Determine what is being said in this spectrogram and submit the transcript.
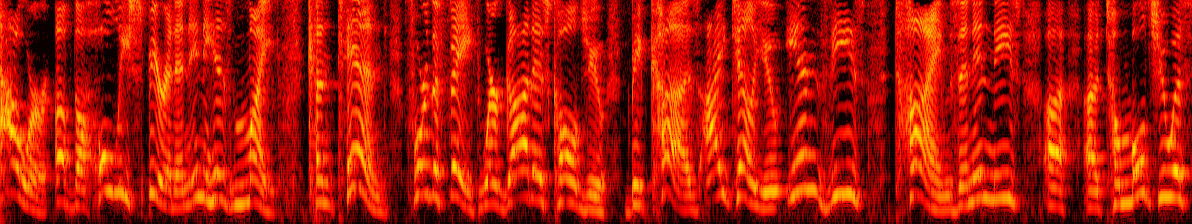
power of the Holy Spirit and in His might. Contend for the faith where God has called you because I tell you, in these times and in these uh, uh, tumultuous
